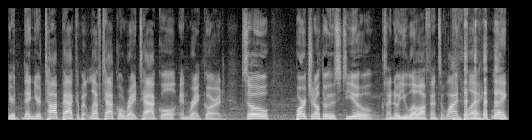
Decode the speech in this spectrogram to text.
You're then your top backup at left tackle, right tackle, and right guard. So Barchard, I'll throw this to you because I know you love offensive line play. like,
